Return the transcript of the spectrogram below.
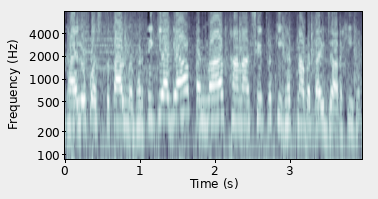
घायलों को अस्पताल में भर्ती किया गया। पनवार थाना क्षेत्र की घटना बताई जा रही है।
